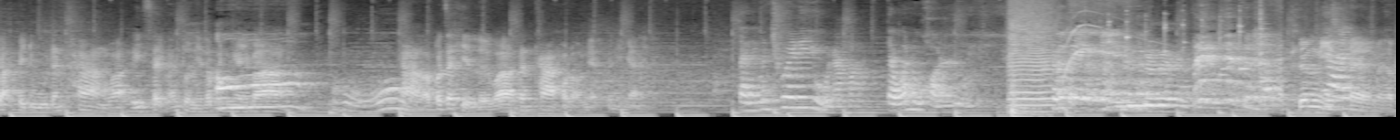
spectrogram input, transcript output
อยากไปดูด้านข้างว่าเอ้ยใส่แว่นตัวนี้เราเป็นไงบ้างโอ้โห อ่าเราก็จะเห็นเลยว่าด้านข้างของเราเนี่ยเป็นยังไง แต่นี่มันช่วยได้อยู่นะคะ แต่ว่าหนูขอลุยตัวเองเองเครื่องนี้แพงไหมครับ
